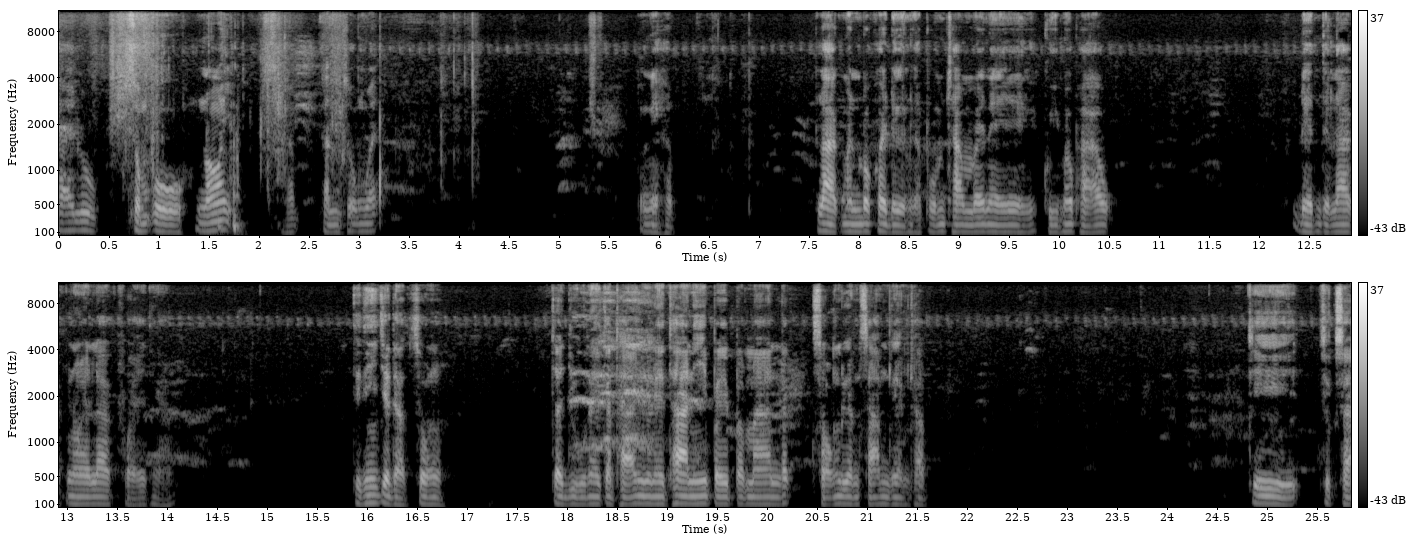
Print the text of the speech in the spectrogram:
ช้ลูกสมโอน้อยครับกันทรงไว้ ตรงนี้ครับลากมันบ่ค่อยเดินครับ ผมชำไว้ในขุยมะพร้าวเดินแต่ลากน้อยลากฝอยนะครับ ทีนี้จะดัดทรง จะอยู่ในกระถางอยู่ในท่านี้ไปประมาณสักสองเดือนสามเดือนครับ ที่ศึกษา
